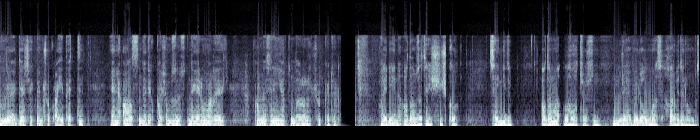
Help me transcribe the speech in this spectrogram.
Nuriye gerçekten çok ayıp ettin. Yani alsın dedik başımızın üstünde yerim var dedik. Ama senin yaptığın davranış çok kötü. Hayır yani adam zaten şişko. Sen gidip adama laf atıyorsun. Nuriye böyle olmaz. Harbiden olmaz.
